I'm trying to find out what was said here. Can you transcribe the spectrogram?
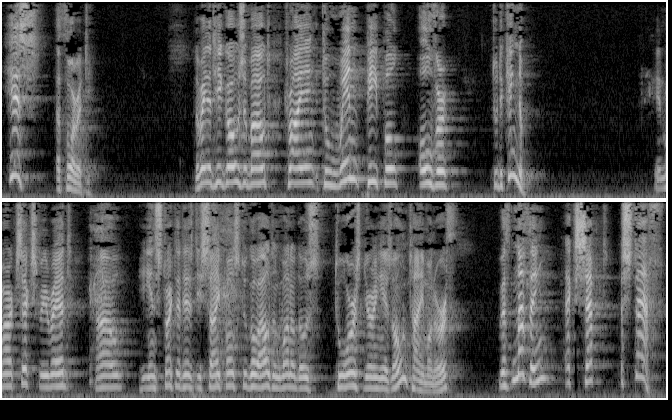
His authority. The way that He goes about trying to win people over to the kingdom. In Mark 6 we read how he instructed his disciples to go out on one of those tours during his own time on earth with nothing except a staff.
